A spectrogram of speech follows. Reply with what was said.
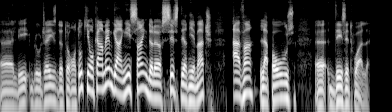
euh, les Blue Jays de Toronto, qui ont quand même gagné cinq de leurs six derniers matchs avant la pause euh, des étoiles.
